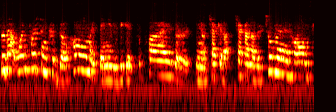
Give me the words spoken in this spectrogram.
So that one person could go home if they needed to get supplies or, you know, check it up, check on other children at home,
